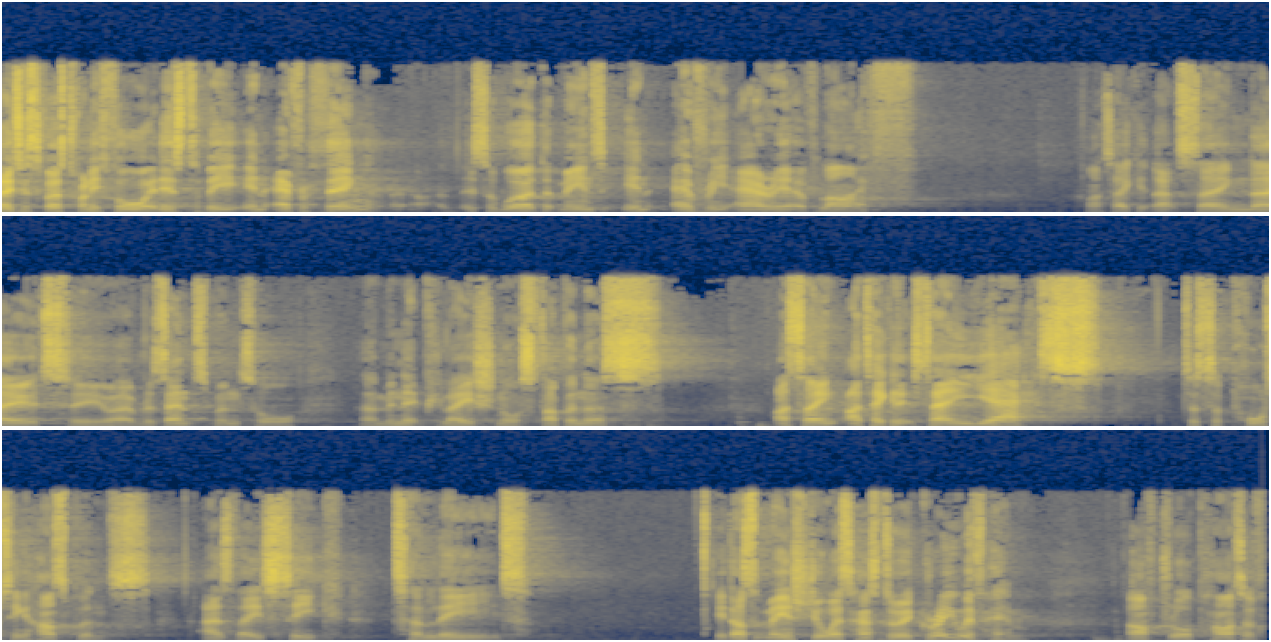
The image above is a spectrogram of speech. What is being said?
Notice verse 24 it is to be in everything. It's a word that means in every area of life. I take it that's saying no to uh, resentment or uh, manipulation or stubbornness. I, saying, I take it it's saying yes to supporting husbands as they seek to lead. It doesn't mean she always has to agree with him. After all, part of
